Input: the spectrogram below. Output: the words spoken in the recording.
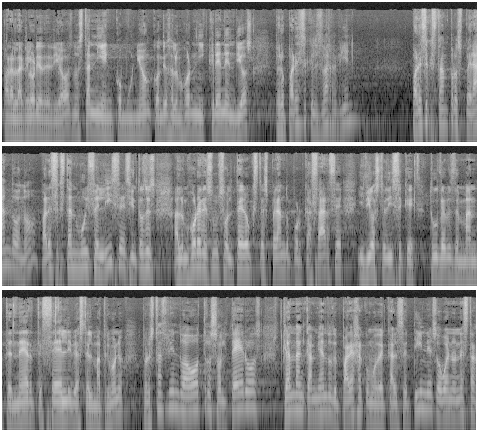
para la gloria de Dios, no están ni en comunión con Dios, a lo mejor ni creen en Dios, pero parece que les va re bien parece que están prosperando, ¿no? Parece que están muy felices y entonces a lo mejor eres un soltero que está esperando por casarse y Dios te dice que tú debes de mantenerte célibe hasta el matrimonio, pero estás viendo a otros solteros que andan cambiando de pareja como de calcetines o bueno, en esta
